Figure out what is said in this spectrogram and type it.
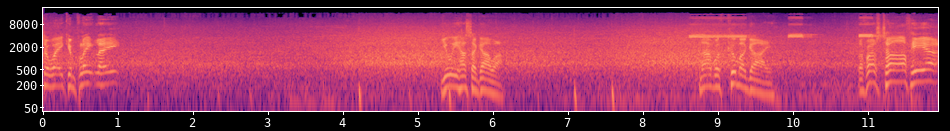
away completely. Yui Hasegawa. Now with Kumagai. The first half here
